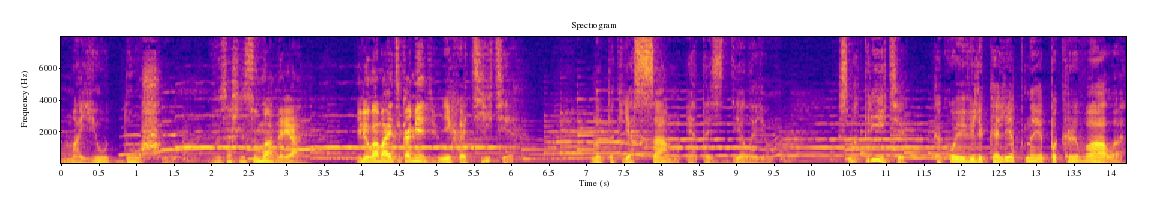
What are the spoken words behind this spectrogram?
мою душу. Вы сошли с ума, Дариан. Или ломаете комедию? Не хотите? Ну так я сам это сделаю. Смотрите, какое великолепное покрывало,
